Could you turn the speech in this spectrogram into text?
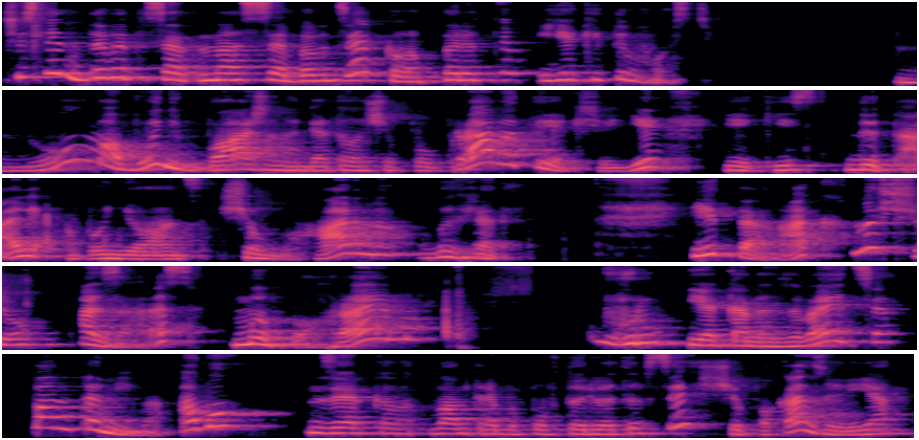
чи слід дивитися на себе в дзеркало перед тим, як іти в гості? Ну, мабуть, бажано для того, щоб поправити, якщо є якісь деталі або нюанси, щоб гарно виглядати. І так, ну що, а зараз ми пограємо в гру, яка називається пантоміма або дзеркало. Вам треба повторювати все, що показую я.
